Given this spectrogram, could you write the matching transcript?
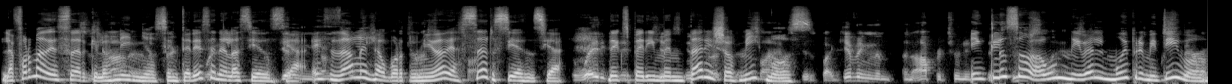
La forma de hacer que los niños se interesen en la ciencia es darles la oportunidad de hacer ciencia, de experimentar ellos mismos, incluso a un nivel muy primitivo.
